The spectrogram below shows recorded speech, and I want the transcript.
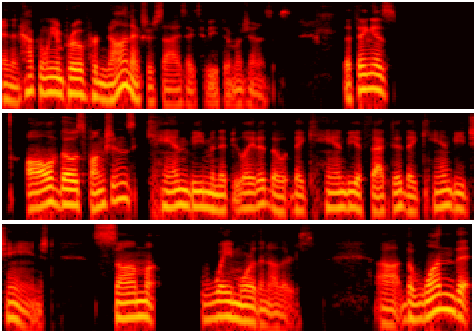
And then how can we improve her non exercise activity thermogenesis? The thing is, all of those functions can be manipulated, though they can be affected, they can be changed, some way more than others. Uh, the one that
